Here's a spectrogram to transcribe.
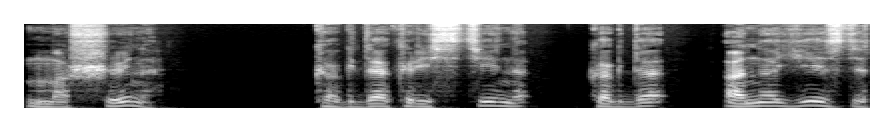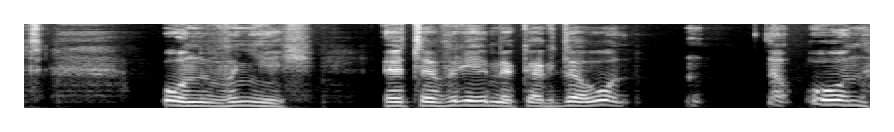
машина. Когда Кристина, когда она ездит, он в ней. Это время, когда он... он...»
